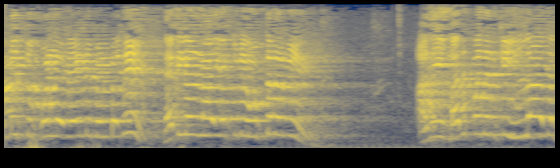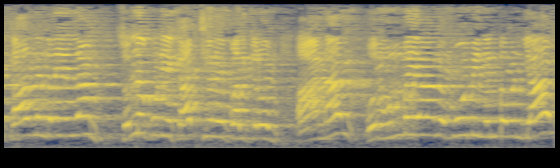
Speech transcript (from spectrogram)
அமைத்துக் கொள்ள வேண்டும் என்பது நபிகள் நாயகத்துடைய உத்தரவு. அதை மறுப்பதற்கு இல்லாத காரணங்களை எல்லாம் சொல்லக்கூடிய காட்சிகளை பார்க்கிறோம். ஆனால் ஒரு உண்மையான மூமின் என்பவன் யார்?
